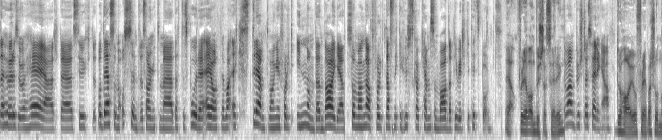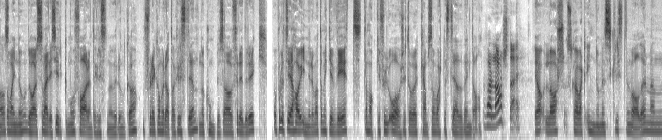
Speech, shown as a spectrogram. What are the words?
det høres jo helt eh, sykt ut. Og det som er også interessant med dette sporet, er jo at det var ekstremt mange folk innom den dagen. Så mange at folk nesten ikke huska hvem som var der til hvilket tidspunkt. Ja, For det var en bursdagsfeiring. Det var en bursdagsfeiring, ja. Du har jo flere personer som var innom. Du har Sverre Kirkemo, faren til Kristin og Veronica, flere kamerater av Kristin, noen kompiser av Fredrik. Og politiet har jo innrømmet at de ikke vet, de har ikke full oversikt over hvem som har vært til stede den dagen. Var Lars der? Ja, Lars skal ha vært innom mens Kristin var der, men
